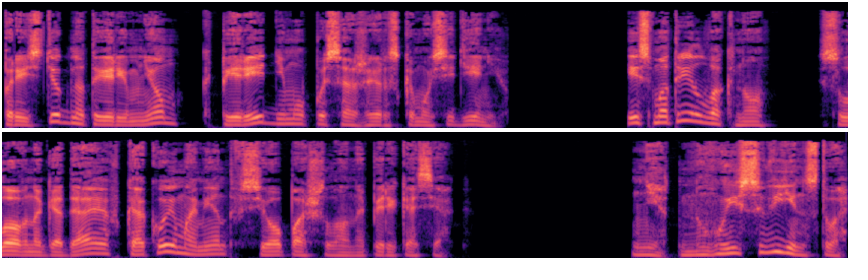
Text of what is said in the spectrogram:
пристегнутый ремнем к переднему пассажирскому сиденью, и смотрел в окно, словно гадая, в какой момент все пошло наперекосяк. «Нет, ну и свинство!»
